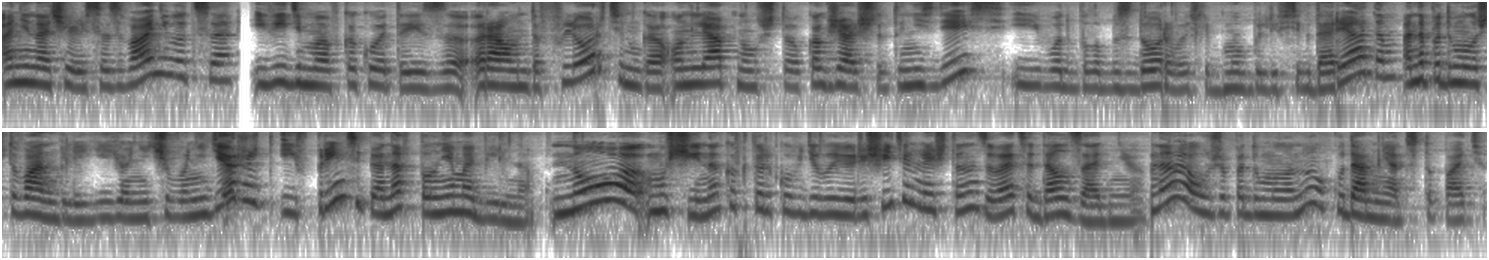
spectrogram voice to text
они начали созваниваться, и, видимо, в какой-то из раундов флертинга он ляпнул, что как жаль, что ты не здесь, и вот было бы здорово, если бы мы были всегда рядом. Она подумала, что в Англии ее ничего не держит, и, в принципе, она вполне мобильна. Но мужчина, как только увидел ее решительной, что называется, дал заднюю. Она уже подумала, ну, куда мне отступать?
